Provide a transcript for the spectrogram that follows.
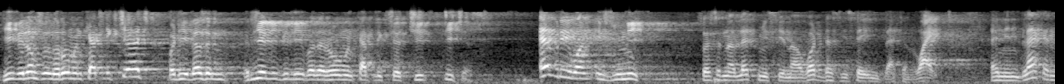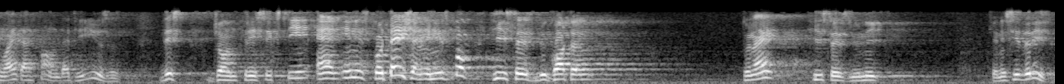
He belongs to the Roman Catholic Church, but he doesn't really believe what the Roman Catholic Church teaches. Everyone is unique. So I said, now let me see now, what does he say in black and white? And in black and white, I found that he uses this John 3.16, and in his quotation, in his book, he says, begotten Tonight, he says unique. Can you see the reason?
